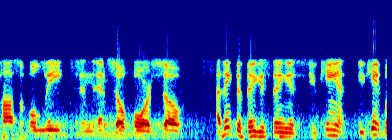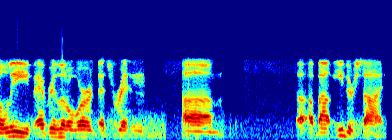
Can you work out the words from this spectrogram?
possible leaks and, and so forth. So I think the biggest thing is you can't you can't believe every little word that's written um, about either side.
